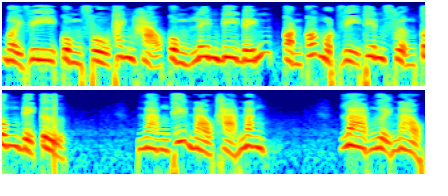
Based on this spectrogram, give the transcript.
bởi vì cùng phù thanh hảo cùng lên đi đến còn có một vị thiên phượng tông đệ tử. nàng thế nào khả năng, là người nào.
